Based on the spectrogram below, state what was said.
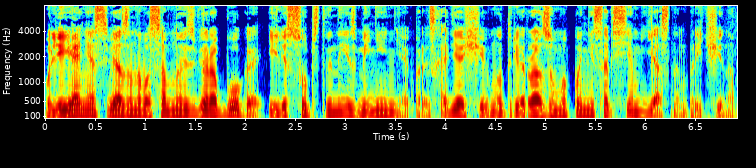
Влияние связанного со мной зверобога или собственные изменения, происходящие внутри разума по не совсем ясным причинам?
